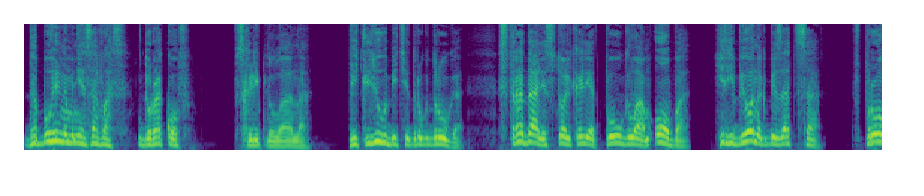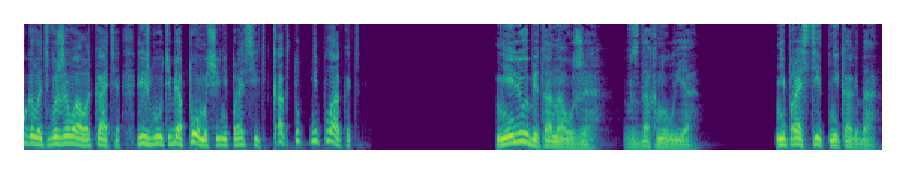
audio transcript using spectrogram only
Да больно мне за вас, дураков, всхлипнула она. Ведь любите друг друга. Страдали столько лет по углам оба. И ребенок без отца. Впроголодь выживала Катя, лишь бы у тебя помощи не просить. Как тут не плакать? Не любит она уже, вздохнул я. Не простит никогда.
